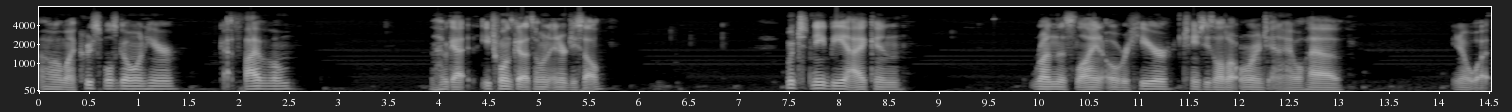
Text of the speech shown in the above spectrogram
oh my crucibles going here. Got five of them. I've got each one's got its own energy cell. Which need be I can run this line over here, change these all to orange, and I will have you know what,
